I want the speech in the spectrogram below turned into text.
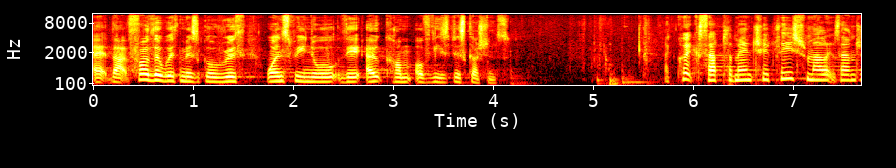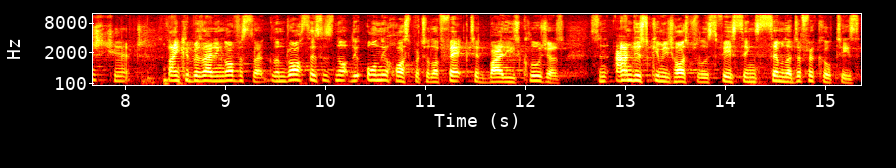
uh, that further with Ms Gilruth once we know the outcome of these discussions. Quick supplementary, please, from Alexander Stewart. Thank you, Presiding Officer. Glenrothes is not the only hospital affected by these closures. St Andrew's Community Hospital is facing similar difficulties.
